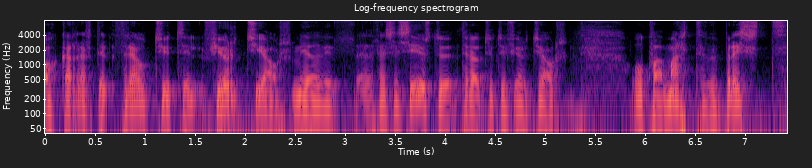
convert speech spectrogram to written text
okkar eftir 30-40 ár, miða við þessi síðustu 30-40 ár og hvað margt hefur breyst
